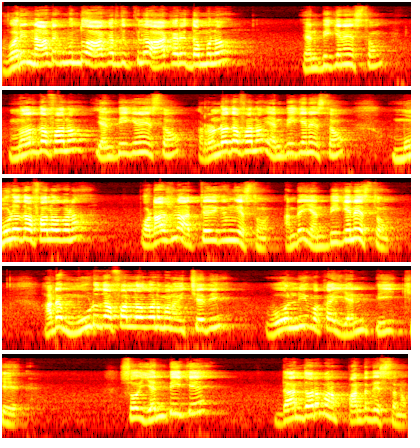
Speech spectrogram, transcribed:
వరి నాటక ముందు ఆఖరి దుక్కులో ఆఖరి దమ్ములో ఎన్పీకేనే ఇస్తాం. మొదటి దఫాలో ఎన్పీకేనే ఇస్తాం. రెండో దఫాలో ఎన్పీకేనే ఇస్తాం. మూడో దఫాలో కూడా పొటాషియం అత్యధికంగా ఇస్తాం. అంటే ఎన్పీకేనే ఇస్తాం. అంటే మూడు దఫాల్లో కూడా మనం ఇచ్చేది ఓన్లీ ఒక ఎన్పీకే. సో ఎన్పీకే దాని ద్వారా మనం పంట తీస్తున్నాం.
